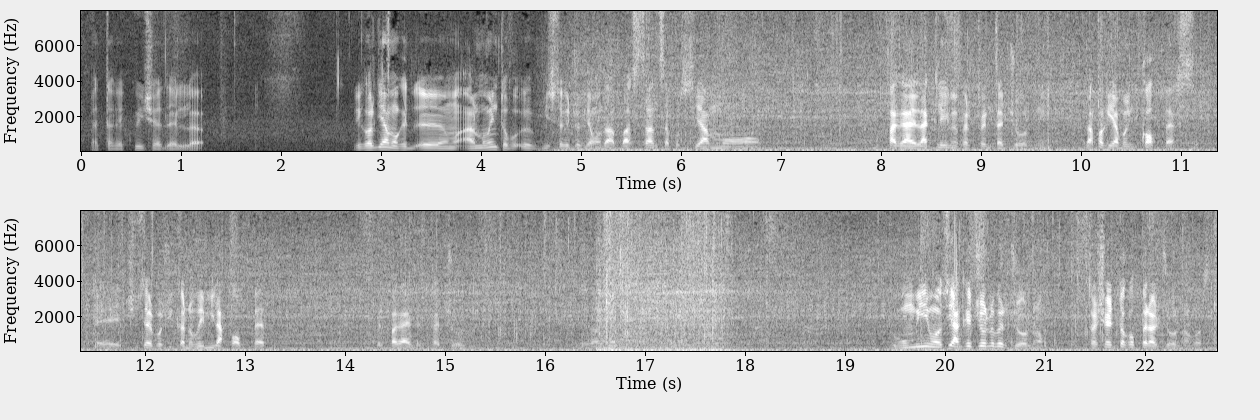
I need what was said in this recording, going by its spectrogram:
Aspetta che qui c'è del... Ricordiamo che ehm, al momento, eh, visto che giochiamo da abbastanza, possiamo pagare la claim per 30 giorni. La paghiamo in coppers. eh, ci servono circa 9000 copper per pagare 30 giorni. Un minimo, sì, anche giorno per giorno. 300 copper al giorno costa.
